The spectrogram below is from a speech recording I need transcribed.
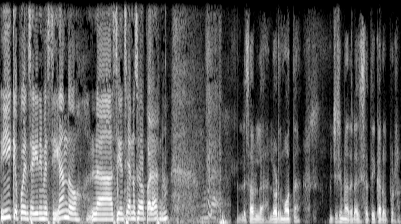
Y que pueden seguir investigando. La ciencia no se va a parar, ¿no? Les habla Lord Mota. Muchísimas gracias a ti, Caro, por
